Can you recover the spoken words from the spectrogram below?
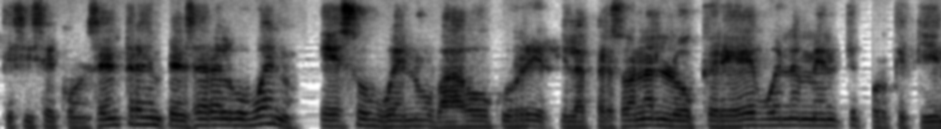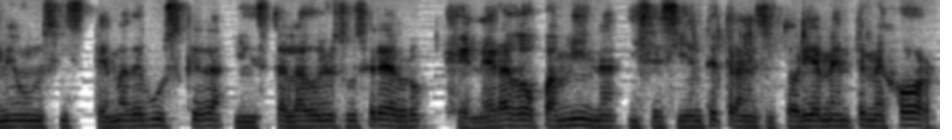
que si se concentra en pensar algo bueno, eso bueno va a ocurrir. Y la persona lo cree buenamente porque tiene un sistema de búsqueda instalado en su cerebro, genera dopamina y se siente transitoriamente mejor.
